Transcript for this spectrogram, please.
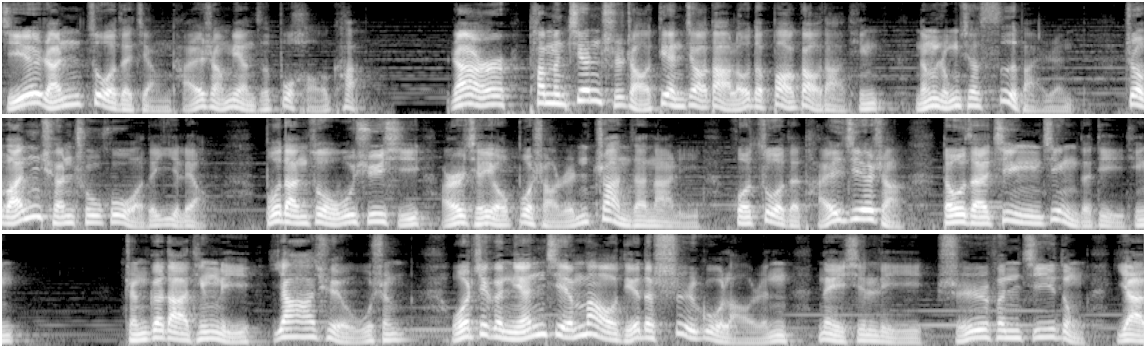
孑然坐在讲台上，面子不好看。然而，他们坚持找电教大楼的报告大厅，能容下四百人，这完全出乎我的意料。不但座无虚席，而且有不少人站在那里或坐在台阶上，都在静静的谛听。整个大厅里鸦雀无声。我这个年届耄耋的世故老人，内心里十分激动，眼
